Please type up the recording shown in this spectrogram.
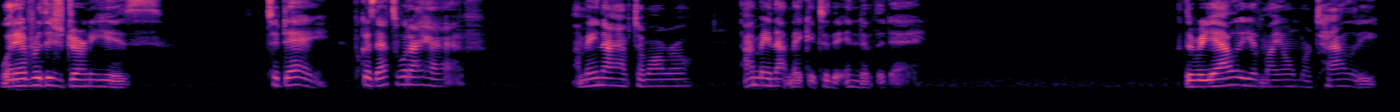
whatever this journey is today, because that's what I have. I may not have tomorrow. I may not make it to the end of the day. The reality of my own mortality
